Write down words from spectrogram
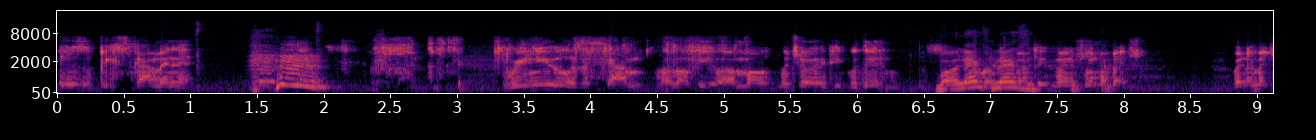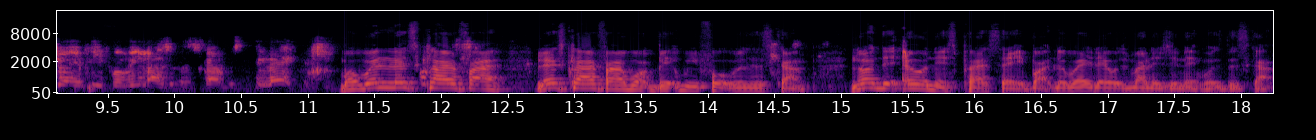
it was a big scam, innit? we knew it was a scam. A lot of people, a majority of people didn't. but let's when, let's when, when, when, the, when the majority of people realised it was a scam, it was too late. but when let's clarify let's clarify what bit we thought was a scam. Not the illness per se, but the way they was managing it was the scam.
